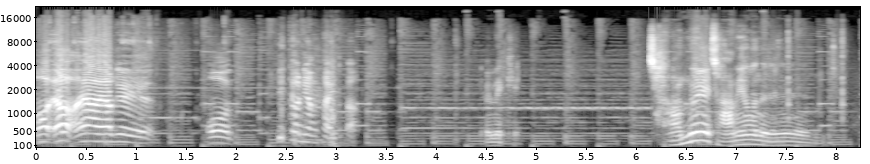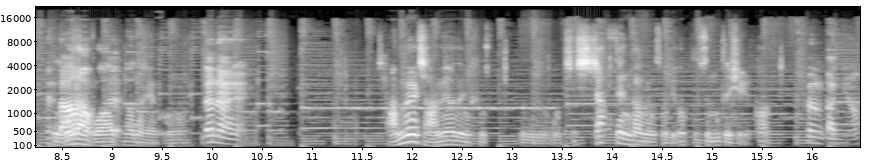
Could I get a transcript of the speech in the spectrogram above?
어, 야, 야, 여기 어 피터니랑 다 있다. 열매 캐. 잠을 자면은 된다. 그거라고 네, 하잖아요. 네네. 잠을 자면은 그, 그 뭐지 시작된다는 소리가 무슨 뜻일까? 그러니까요.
